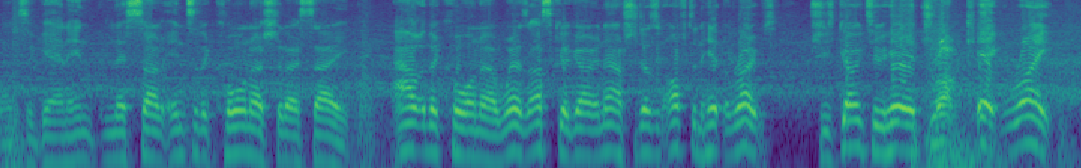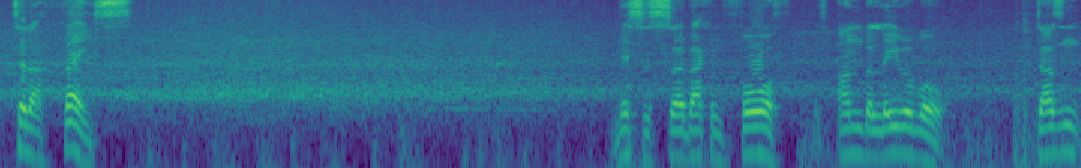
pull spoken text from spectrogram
Once again, in, this time into the corner, should I say. Out of the corner. Where's Asuka going now? She doesn't often hit the ropes. She's going to here. Drop kick right to the face. This is so back and forth. It's unbelievable. Doesn't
